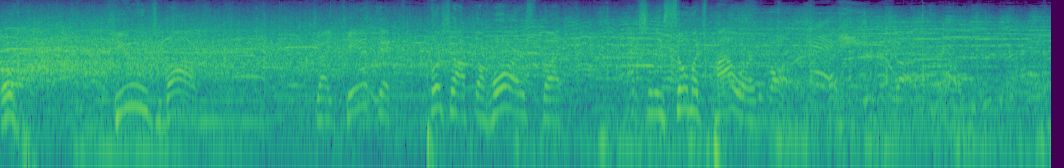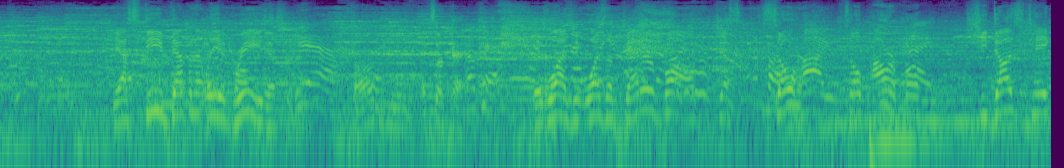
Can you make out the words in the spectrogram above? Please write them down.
Oh, huge vault. Gigantic push off the horse, but actually so much power. Yeah, Steve definitely agreed. Yeah. It's okay. Okay. It was. It was a better ball, just so high and so powerful. She does take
